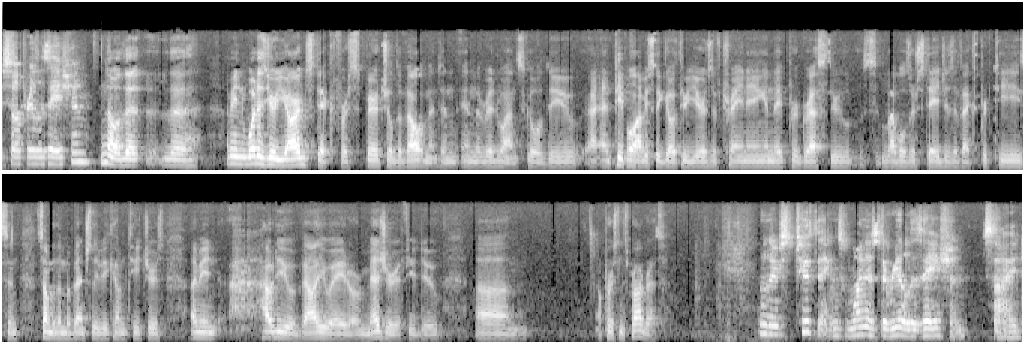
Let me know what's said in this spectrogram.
self-realization No, the the. I mean, what is your yardstick for spiritual development in, in the Ridwan school? Do you and people obviously go through years of training and they progress through levels or stages of expertise, and some of them eventually become teachers. I mean, how do you evaluate or measure, if you do, um, a person's progress? well there's two things one is the realization side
